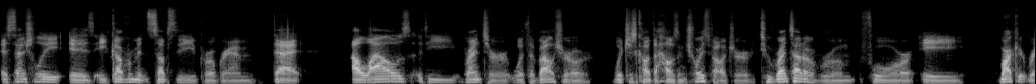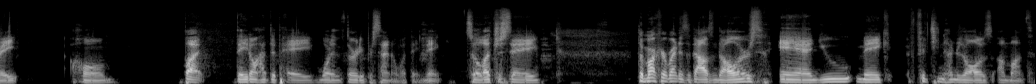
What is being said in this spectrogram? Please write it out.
essentially is a government subsidy program that allows the renter with a voucher, which is called the housing choice voucher, to rent out a room for a market rate home, but they don't have to pay more than 30% of what they make. So let's just say the market rent is $1,000 and you make $1,500 a month.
